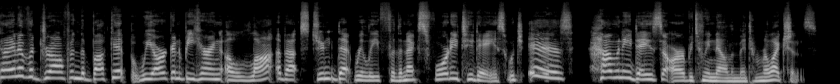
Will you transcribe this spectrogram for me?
kind of a drop in the bucket, but we are going to be hearing a lot about student debt relief for the next 42 days, which is how many days there are between now and the midterm elections.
